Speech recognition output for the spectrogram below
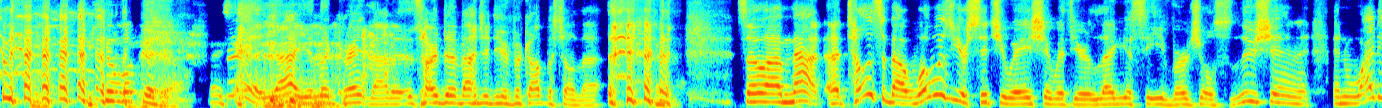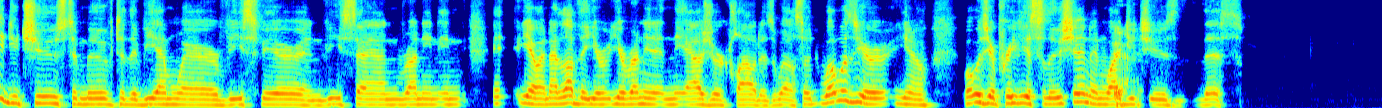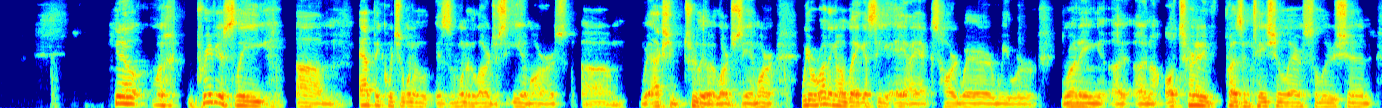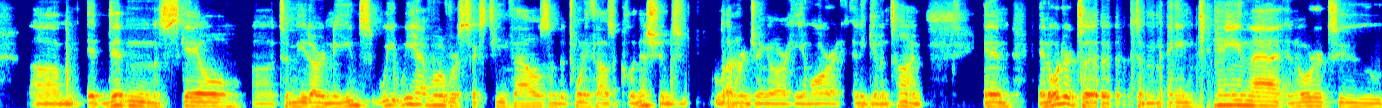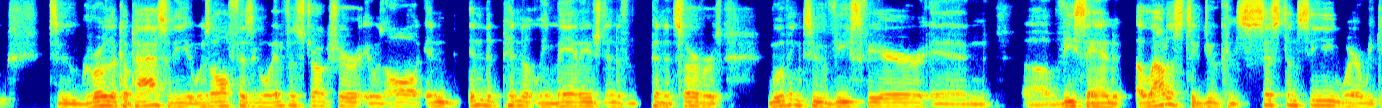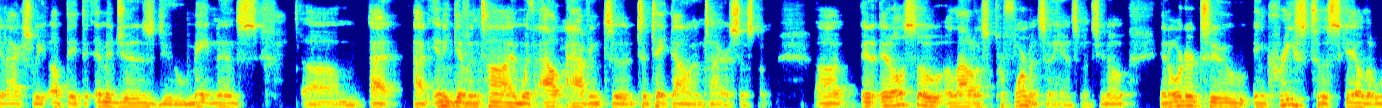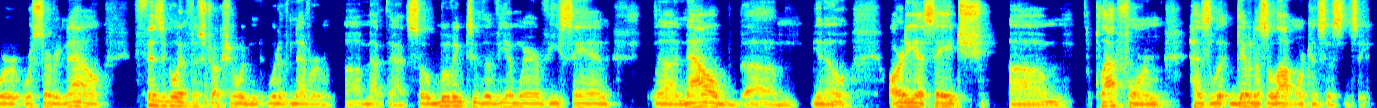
still look good though. yeah, yeah, you look great, Matt. It's hard to imagine you've accomplished all that. So, uh, Matt, uh, tell us about what was your situation with your legacy virtual solution, and why did you choose to move to the VMware vSphere and vSAN running in, you know? And I love that you're you're running it in the Azure cloud as well. So, what was your you know what was your previous solution, and why did yeah. you choose this? You know, previously, um, Epic, which one of, is one of the largest EMRs, um, we actually truly the largest EMR, we were running on legacy AIX hardware. We were running a, an alternative presentation layer solution. Um, it didn't scale uh, to meet our needs. We, we have over 16,000 to 20,000 clinicians leveraging our EMR at any given time. And in order to, to maintain that, in order to, to grow the capacity, it was all physical infrastructure. It was all in, independently managed, independent servers. Moving to vSphere and uh, vSAN allowed us to do consistency where we could actually update the images, do maintenance um, at, at any given time without having to, to take down an entire system. Uh, it, it, also allowed us performance enhancements. You know, in order to increase to the scale that we're, we're serving now, physical infrastructure would, would have never uh, met that. So moving to the VMware vSAN, uh, now, um, you know, RDSH um, platform has given us a lot more consistency.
